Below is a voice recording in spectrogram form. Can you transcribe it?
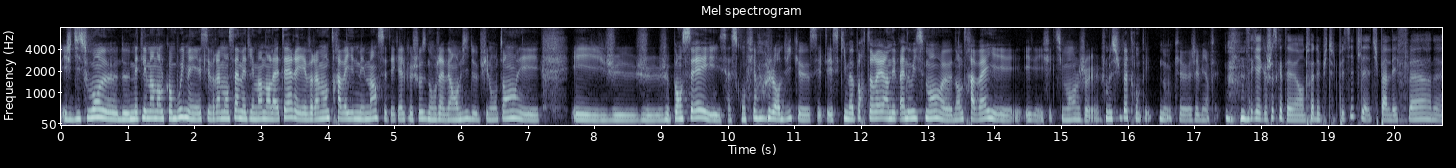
et je dis souvent de, mettre les mains dans le cambouis, mais c'est vraiment ça, mettre les mains dans la terre et vraiment travailler de mes mains, c'était quelque chose dont j'avais envie depuis longtemps et, et je, je, je, pensais, et ça se confirme aujourd'hui, que c'était ce qui m'apporterait un épanouissement euh, dans le travail et, et effectivement, je ne me suis pas trompée, donc euh, j'ai bien fait. c'est quelque chose que tu avais en toi depuis toute petite, tu parles des fleurs de...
